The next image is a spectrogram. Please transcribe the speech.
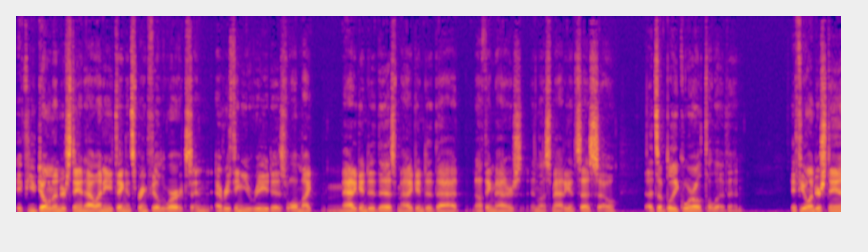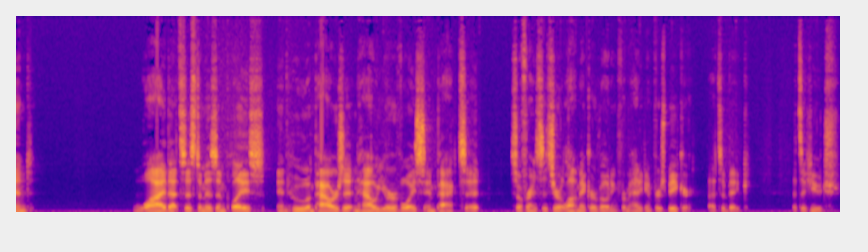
if you don't understand how anything in Springfield works and everything you read is, well, Mike Madigan did this, Madigan did that, nothing matters unless Madigan says so, that's a bleak world to live in. If you understand why that system is in place and who empowers it and how your voice impacts it, so for instance, you're a lawmaker voting for Madigan for speaker, that's a big, that's a huge,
